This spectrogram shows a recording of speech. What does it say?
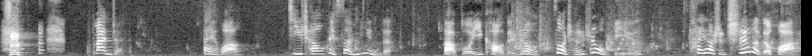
是。慢着，大王，姬昌会算命的，把伯邑考的肉做成肉饼。他要是吃了的话，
